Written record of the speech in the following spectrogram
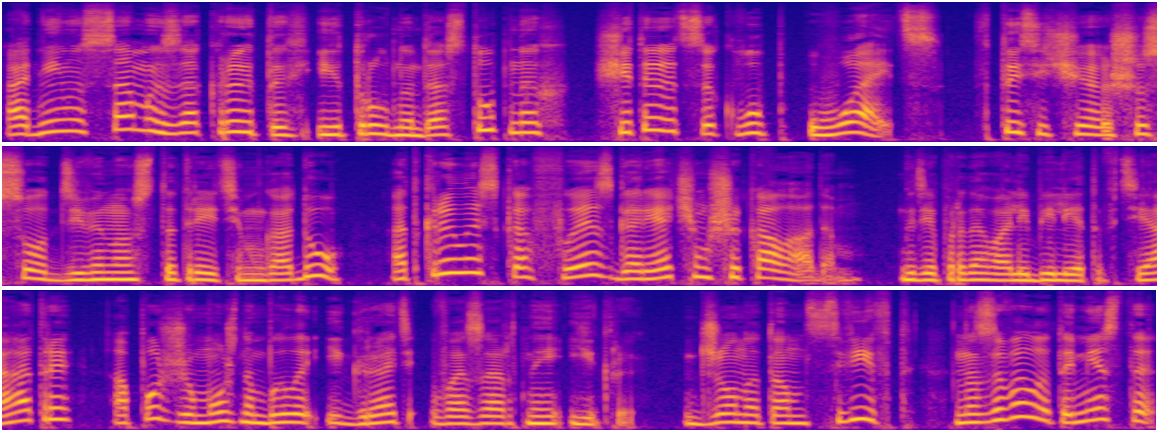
Одним из самых закрытых и труднодоступных считается клуб «Уайтс». В 1693 году открылось кафе с горячим шоколадом, где продавали билеты в театры, а позже можно было играть в азартные игры. Джонатан Свифт называл это место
